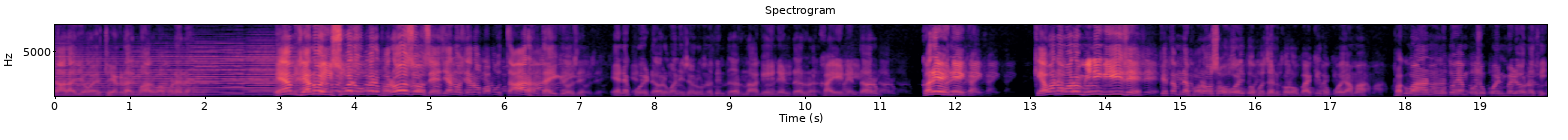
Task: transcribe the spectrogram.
તારા જેવા ઠેકડા જ મારવા પડે ને. એમ જેનો ઈશ્વર ઉપર ભરોસો છે, જેનો જેનો બાપુ તાર હંધાઈ ગયો છે, એને કોઈ ડરવાની જરૂર નથી ડર લાગે નહીં ડર રખાય નહીં ડર કરે નહીં કાંઈ. કહેવાનો મારો મિનિંગ એ છે કે તમને ભરોસો હોય તો ભજન કરો, બાકી તો કોઈ આમાં ભગવાન, હું તો એમ કહું છું, કોઈને મળ્યો નથી.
